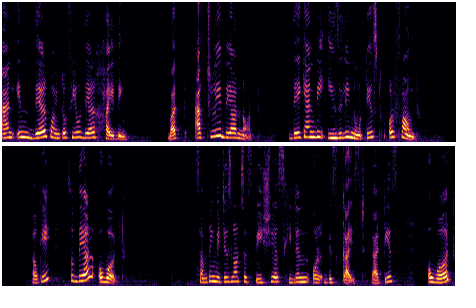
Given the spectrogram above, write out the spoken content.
and in their point of view they are hiding. But actually they are not. They can be easily noticed or found. Okay. So they are overt. Something which is not suspicious hidden or disguised. That is overt.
